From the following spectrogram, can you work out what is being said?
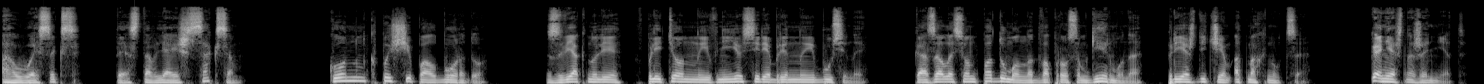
а Уэссекс ты оставляешь саксом?» Конунг пощипал бороду. Звякнули вплетенные в нее серебряные бусины. Казалось, он подумал над вопросом Гермуна, прежде чем отмахнуться. «Конечно же нет.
